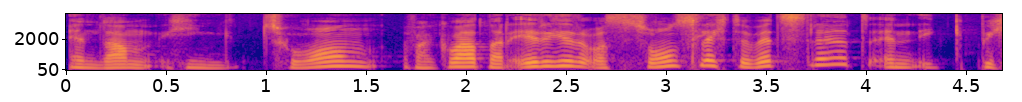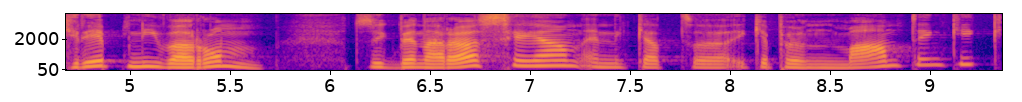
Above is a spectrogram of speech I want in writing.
En dan ging het gewoon van kwaad naar erger. Het was zo'n slechte wedstrijd en ik begreep niet waarom. Dus ik ben naar huis gegaan en ik, had, uh, ik heb een maand, denk ik,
